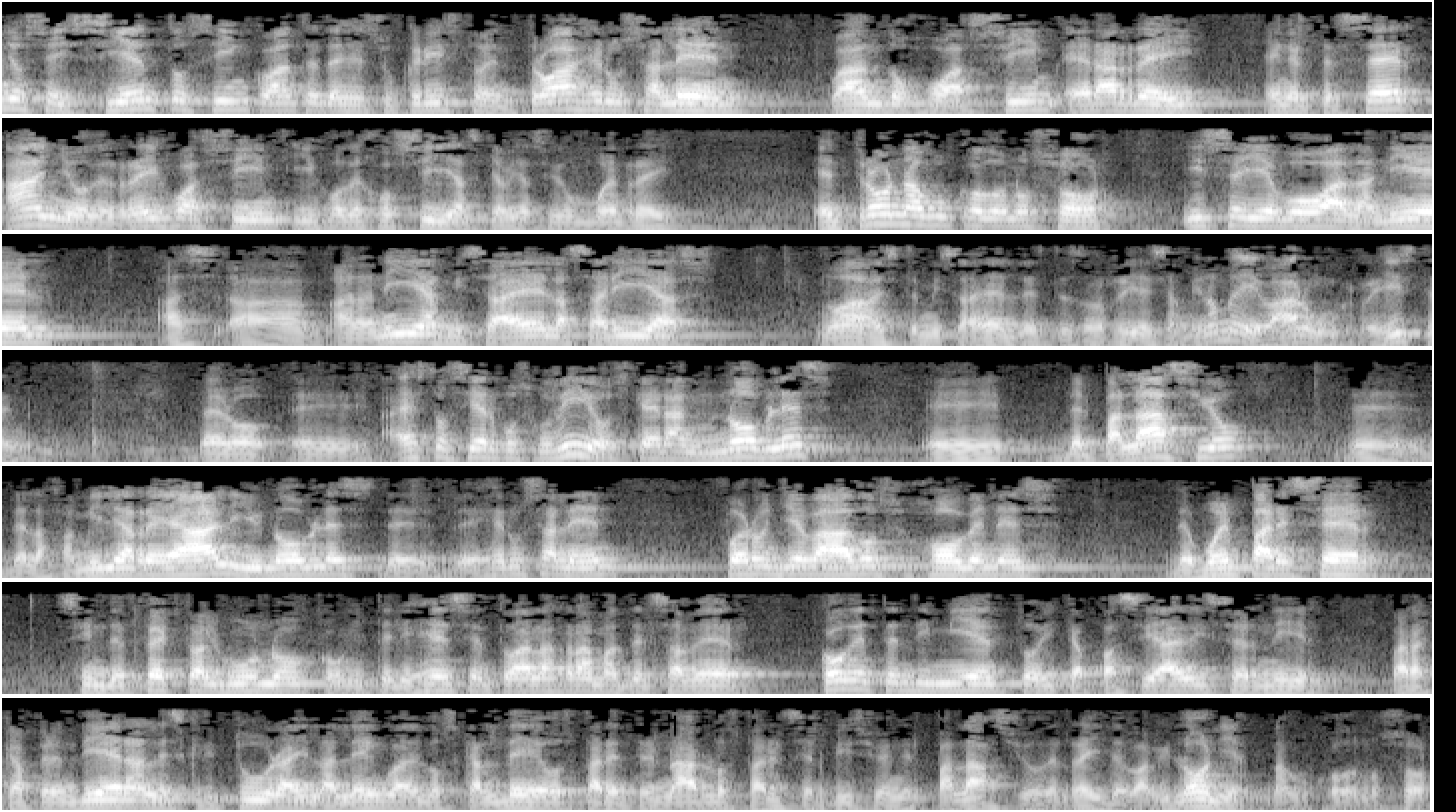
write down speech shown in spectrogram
año 605 antes de Jesucristo entró a Jerusalén cuando Joacim era rey, en el tercer año del rey Joacim, hijo de Josías, que había sido un buen rey, entró Nabucodonosor y se llevó a Daniel, a, Ananías, Misael, Azarías, no a este Misael, este sonríe y dice, a mí no me llevaron, regístrenme, pero eh, a estos siervos judíos que eran nobles eh, del palacio, de, la familia real y nobles de, Jerusalén, fueron llevados jóvenes de buen parecer, sin defecto alguno, con inteligencia en todas las ramas del saber, con entendimiento y capacidad de discernir, para que aprendieran la escritura y la lengua de los caldeos, para entrenarlos para el servicio en el palacio del rey de Babilonia, Nabucodonosor.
